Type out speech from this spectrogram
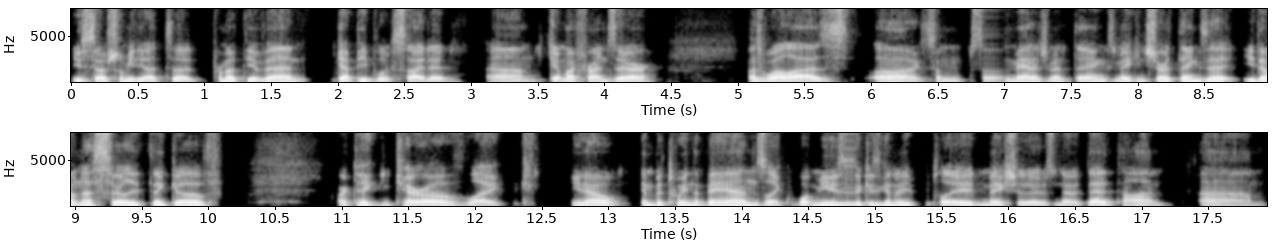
use social media to promote the event, get people excited, um, get my friends there, as well as uh, some some management things, making sure things that you don't necessarily think of are taken care of, like you know, in between the bands, like what music is going to be played, make sure there's no dead time. Um,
